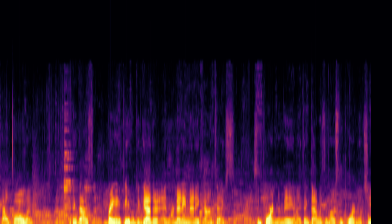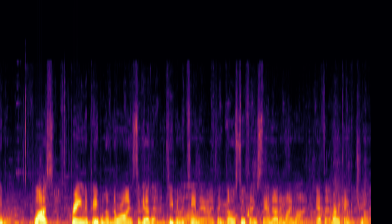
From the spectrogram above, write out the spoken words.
Pat Bowlen. I think that was bringing people together in many, many contexts is important to me, and I think that was the most important achievement. Plus, bringing the people of New Orleans together and keeping the team there. I think those two things stand out in my mind after Hurricane Katrina.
